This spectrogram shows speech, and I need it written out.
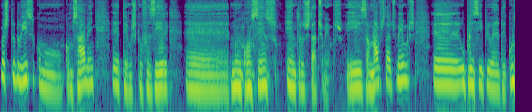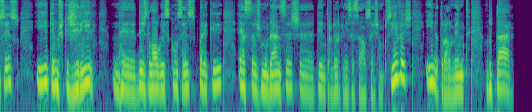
mas tudo isso, como, como sabem, temos que o fazer num consenso entre os Estados-membros. E são nove Estados-membros, o princípio é de consenso e temos que gerir né, desde logo esse consenso para que essas mudanças eh, dentro da organização sejam possíveis e, naturalmente, dotar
